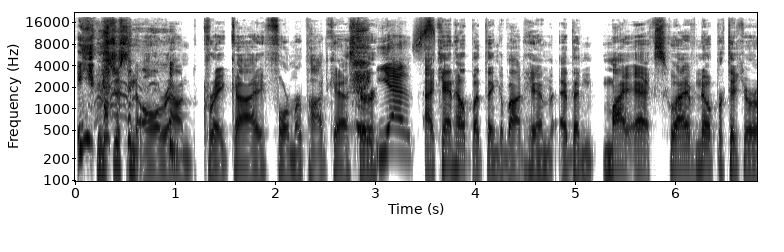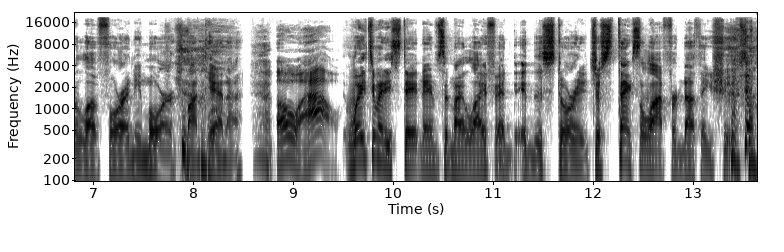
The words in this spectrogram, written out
who's just an all around great guy, former podcaster. Yes. I can't help but think about him. And then my ex, who I have no particular love for anymore, Montana. Oh, wow. Way too many state names in my life and in this story. Just thanks a lot for nothing, Shoes.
